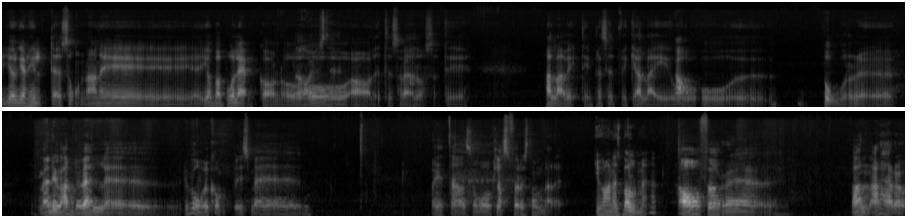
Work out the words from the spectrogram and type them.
Jörgen Hyltes son. Han är, jobbar på Lemcon och, Ja, och ja, lite sådär då. Så att det, alla vet i princip vilka alla är och, Ja. och eh, bor. eh, Men du hade väl... eh, Du var väl kompis med... Vad heter han som var klassföreståndare? Johannes Bolme. Ja, för eh, Anna här då,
